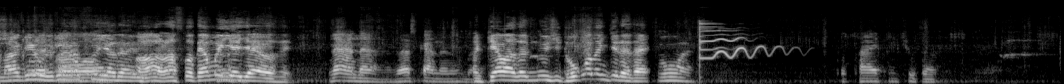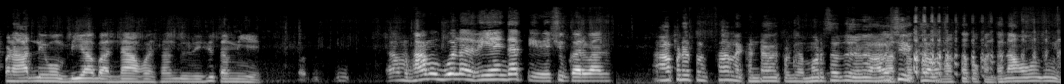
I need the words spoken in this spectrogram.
લાગે એટલે રસ્તો યાદ આવ્યો હા રસ્તો તેમાં જ આવ્યો છે. ના ના રસકાના નહીં કેવા તો ડોશી ધોકો લઈને ચડે થાય? ઓય. તો થાય શું કરે? પણ આટલી ઓમ બિયાબા ના હોય સંદુજી શું તમે આમ હામું બોલે રિયાઈ જતી રહે શું કરવાનું? આપણે તો સાલે કંટાળે પણ મરસા તો હવે આવે છે ખાવા. મસ્ત તો કંઠ ના હોવું જોઈએ.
